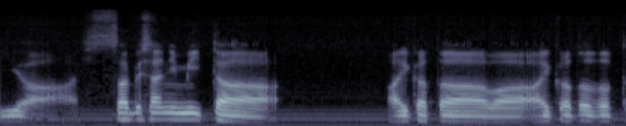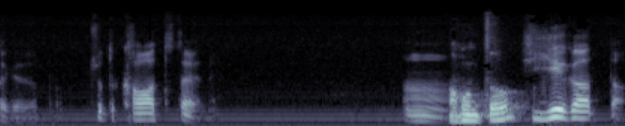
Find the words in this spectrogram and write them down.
いやー、久々に見た相方は相方だったけど、ちょっと変わってたよね。うんあ、。本当？ヒゲがあった。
